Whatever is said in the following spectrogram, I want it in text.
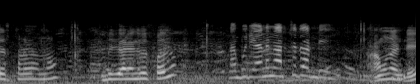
తీసుకోలేదు అన్న? బిర్యానీ ఎందుకు తీసుకోలేదు నా బిర్యానీ నచ్చదండి. అవునండి.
